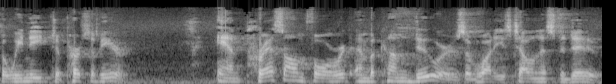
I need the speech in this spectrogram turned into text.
But we need to persevere and press on forward and become doers of what He's telling us to do.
